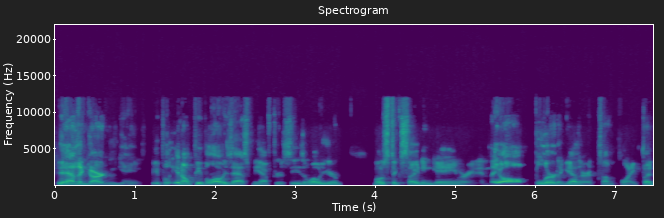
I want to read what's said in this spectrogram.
Yeah, the Garden game. People, you know, people always ask me after a season, "What was your most exciting game?" Or and they all blur together at some point. But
